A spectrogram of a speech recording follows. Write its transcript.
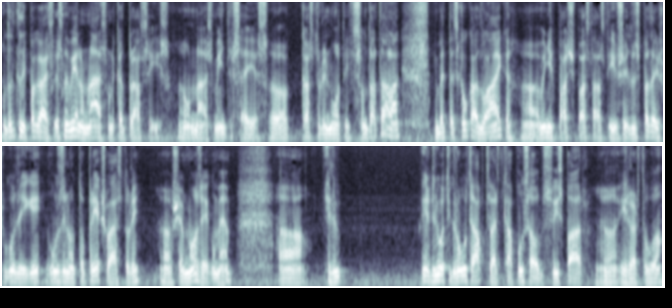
Un tad, kad ir pagājis, es nevienam neesmu nekad prasījis un neesmu interesējies skatīties, kas tur ir noticis un tā tālāk. Bet pēc kaut kāda laika viņi ir paši pastāstījuši. Es pateikšu godīgi, uzzinot to priekšvēsturi šiem noziegumiem, ir, ir ļoti grūti aptvert, kā pusaudzis vispār ir ar to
